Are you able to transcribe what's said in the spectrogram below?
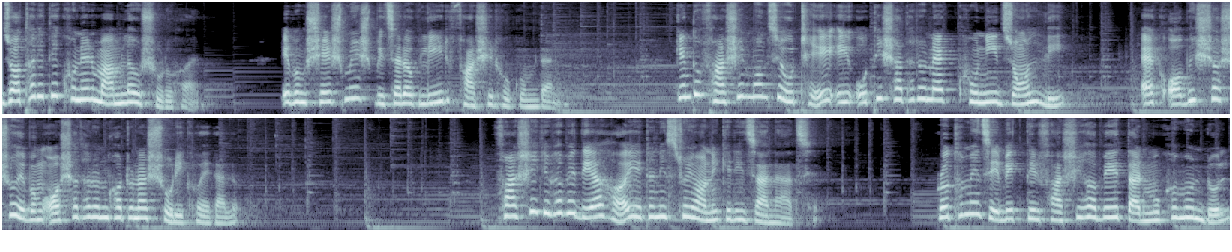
যথারীতি খুনের মামলাও শুরু হয়। এবং শেষমেশ বিচারক লির ফাঁসির হুকুম দেন। কিন্তু ফাঁসির মঞ্চে উঠে এই অতি সাধারণ এক খুনি জন লি এক অবিশ্বাস্য এবং অসাধারণ ঘটনার শরিক হয়ে গেল। ফাঁসি কীভাবে দেয়া হয় এটা নিশ্চয়ই অনেকেরই জানা আছে। প্রথমে যে ব্যক্তির ফাঁসি হবে তার মুখমণ্ডল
